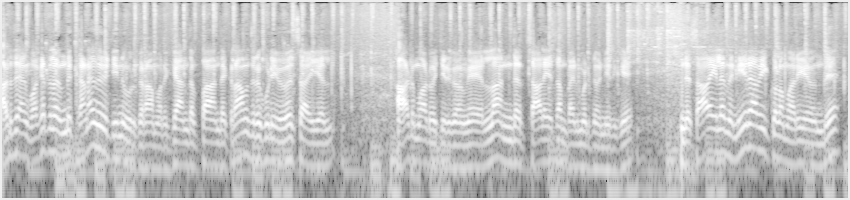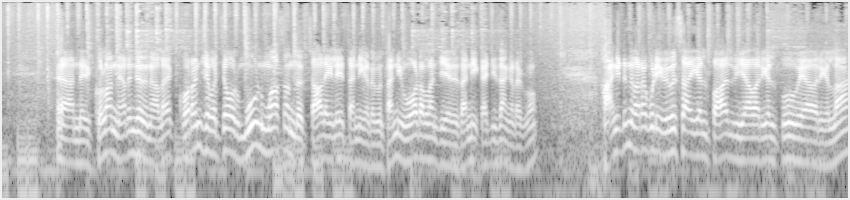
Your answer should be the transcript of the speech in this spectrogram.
அடுத்து அங்கே பக்கத்தில் வந்து கனவு வெட்டின்னு ஒரு கிராமம் இருக்குது அந்த பா அந்த கிராமத்தில் இருக்கக்கூடிய விவசாயிகள் ஆடு மாடு வச்சுருக்கவங்க எல்லாம் இந்த சாலையை தான் பயன்படுத்த வேண்டியிருக்கு. இந்த சாலையில் இந்த நீராவி குளம் அருகே வந்து அந்த குளம் நிறைஞ்சதுனால குறைஞ்சபட்சம் ஒரு மூணு மாதம் இந்த சாலையிலே தண்ணி கிடக்கும். தண்ணி ஓடலாம் செய்யாது. தண்ணி கட்டி தான் கிடக்கும். அங்கிட்டிருந்து வரக்கூடிய விவசாயிகள் பால் வியாபாரிகள் பூ வியாபாரிகள்லாம்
